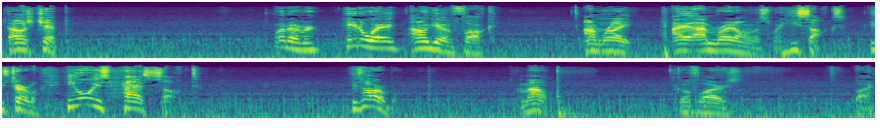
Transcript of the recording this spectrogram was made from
That was Chip. Whatever. Hate away. I don't give a fuck. I'm right. I, I'm right on this one. He sucks. He's terrible. He always has sucked. He's horrible. I'm out. Go Flyers. Bye.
